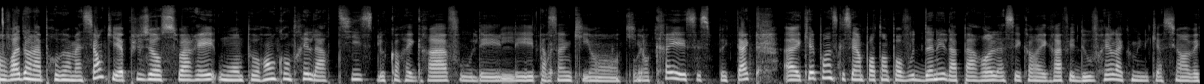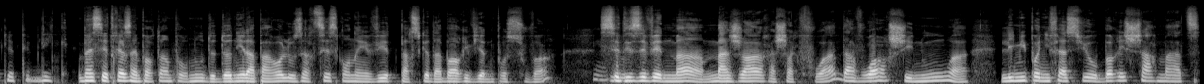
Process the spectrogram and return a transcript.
On voit dans la programmation qu'il y a plusieurs soirées où on peut rencontrer l'artiste, le chorégraphe ou les, personnes qui, ont, qui ont créé ces spectacles. À euh, quel point est-ce que c'est important pour vous de donner la parole à ces chorégraphes et d'ouvrir la communication avec le public? Ben, c'est très important pour nous de donner la parole aux artistes qu'on invite parce que d'abord, ils viennent pas souvent. C'est des événements majeurs à chaque fois. D'avoir chez nous euh, Lémi Bonifacio, Boris Charmatz,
